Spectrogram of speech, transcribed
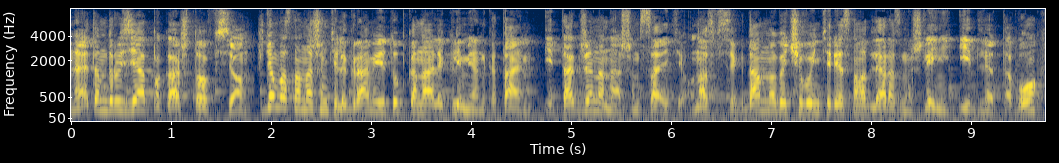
А на этом, друзья, пока что все. Ждем вас на нашем телеграме и YouTube канале Клименко Тайм. И также на нашем сайте. У нас всегда много чего интересного для размышлений и для того,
